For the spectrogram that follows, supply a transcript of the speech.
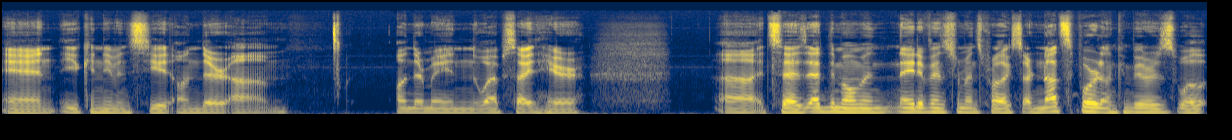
and you can even see it on their um, on their main website here. Uh, it says at the moment, Native Instruments products are not supported on computers with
